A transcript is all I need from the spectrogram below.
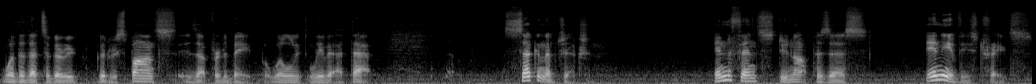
Whether that's a good, good response is up for debate, but we'll leave it at that. Second objection infants do not possess any of these traits.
